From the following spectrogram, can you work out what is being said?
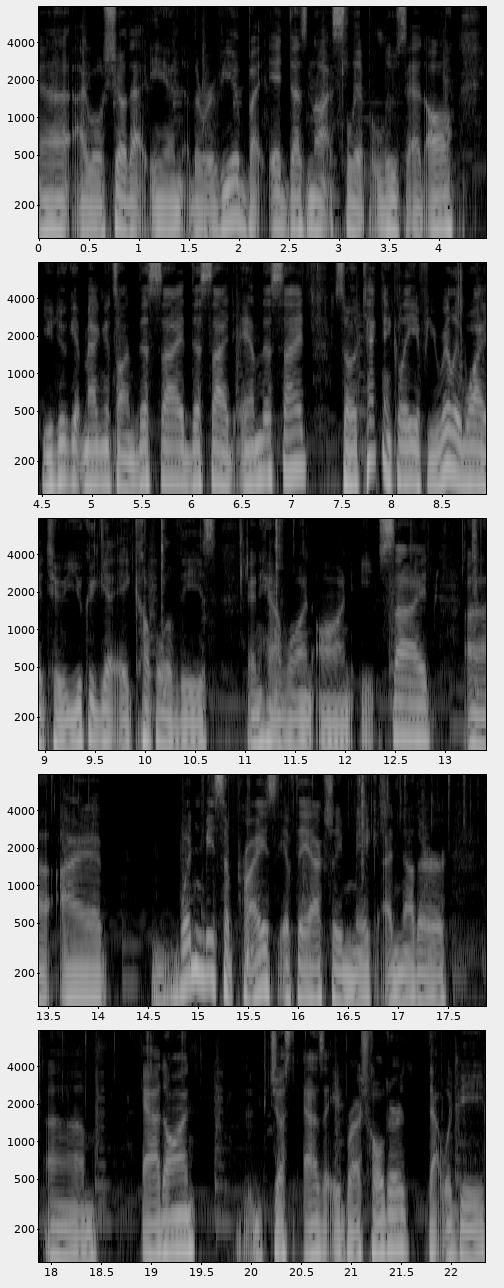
Uh, I will show that in the review, but it does not slip loose at all. You do get magnets on this side, this side, and this side. So technically, if you really wanted to, you could get a couple of these and have one on each side. Uh, I wouldn't be surprised if they actually make another um, add-on just as a brush holder that would be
